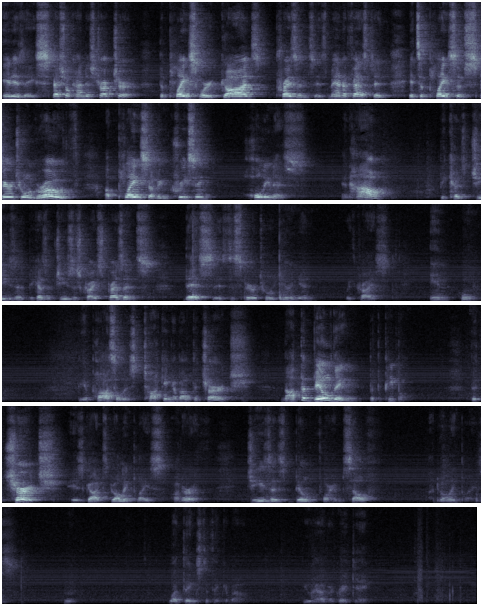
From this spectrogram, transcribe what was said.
It is a special kind of structure, the place where God's presence is manifested. It's a place of spiritual growth, a place of increasing holiness. And how? Because Jesus, because of Jesus Christ's presence. This is the spiritual union with Christ, in whom the apostle is talking about the church, not the building, but the people. The church is God's dwelling place on earth. Jesus built for himself a dwelling place. Hmm. What things to think about. You have a great day.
